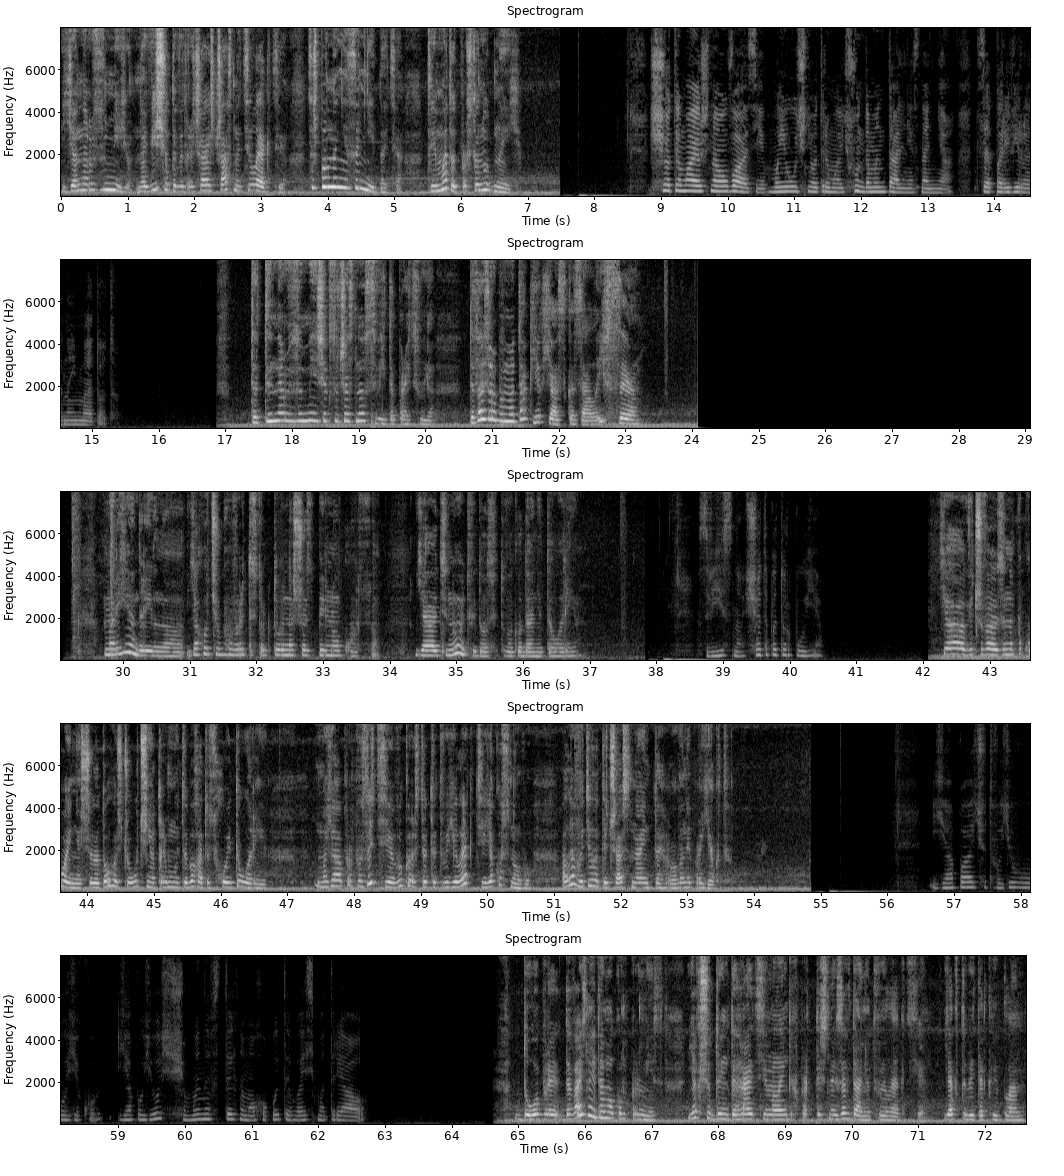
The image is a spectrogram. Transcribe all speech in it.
Я не розумію, навіщо ти витрачаєш час на ці лекції? Це ж повна нісенітниця. Твій метод просто нудний. Що ти маєш на увазі? Мої учні отримують фундаментальні знання. Це перевірений метод. Та ти не розумієш, як сучасна освіта працює. Давай зробимо так, як я сказала, і все. Марія Андріївна, я хочу обговорити структуру нашого спільного курсу. Я ціную твій досвід у викладанні теорії. Звісно, що тебе турбує? Я відчуваю занепокоєння щодо того, що учні отримують забагато сухої теорії. Моя пропозиція використати твої лекції як основу, але виділити час на інтегрований проєкт. Я бачу твою логіку. Я боюсь, що ми не встигнемо охопити весь матеріал. Добре, давай знайдемо компроміс. Як щодо інтеграції маленьких практичних завдань у твої лекції? Як тобі такий план?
